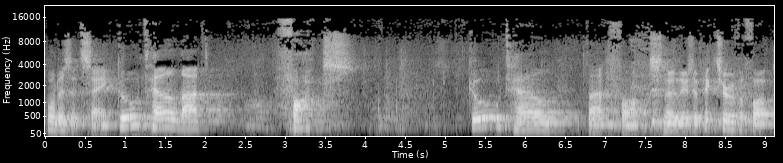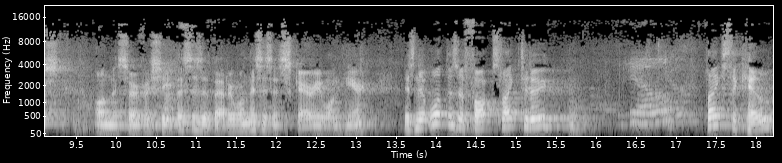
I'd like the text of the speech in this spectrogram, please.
What does it say? Go tell that fox. Go tell that fox. Now, there's a picture of a fox on the service sheet. This is a better one. This is a scary one here. Isn't it? What does a fox like to do? Kill. Likes to kill.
